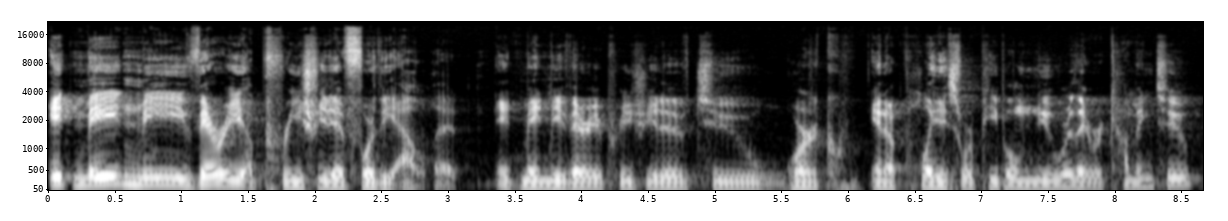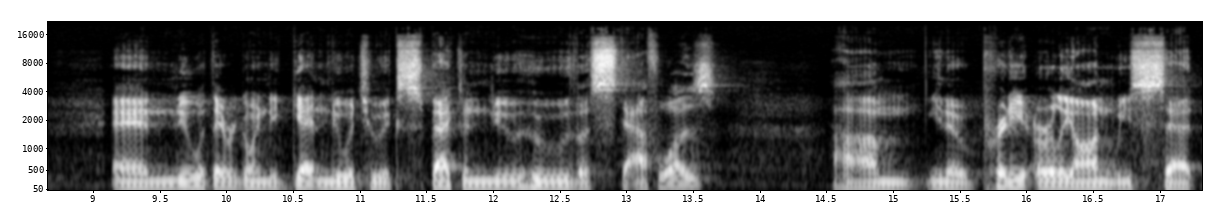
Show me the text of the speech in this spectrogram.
it made me very appreciative for the outlet it made me very appreciative to work in a place where people knew where they were coming to and knew what they were going to get and knew what to expect and knew who the staff was. Um, you know, pretty early on, we set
